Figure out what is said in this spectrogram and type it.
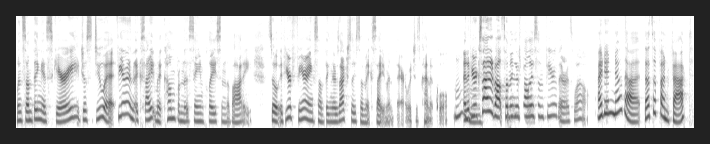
when something is scary, just do it. Fear and excitement come from the same place in the body. So if you're fearing something, there's actually some excitement there, which is kind of cool. And if you're Mm. excited about something, there's probably some fear there as well. I didn't know that. That's a fun fact.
